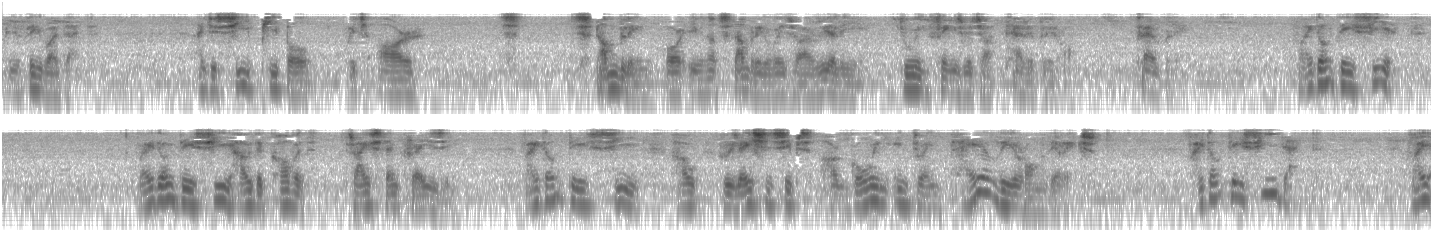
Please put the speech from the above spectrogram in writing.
When you think about that, and you see people which are stumbling, or even not stumbling, which are really doing things which are terribly wrong, terribly. Why don't they see it? Why don't they see how the kavod drives them crazy? Why don't they see how relationships are going into entirely wrong direction? Why don't they see that? Why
